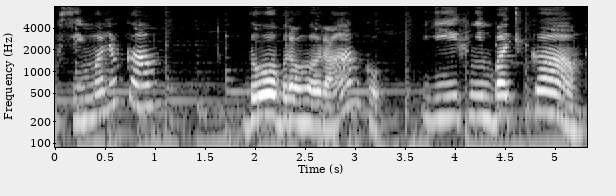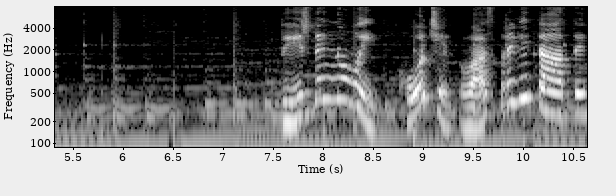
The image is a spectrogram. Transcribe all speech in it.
всім малюкам. Доброго ранку їхнім батькам. Тиждень новий хоче вас привітати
